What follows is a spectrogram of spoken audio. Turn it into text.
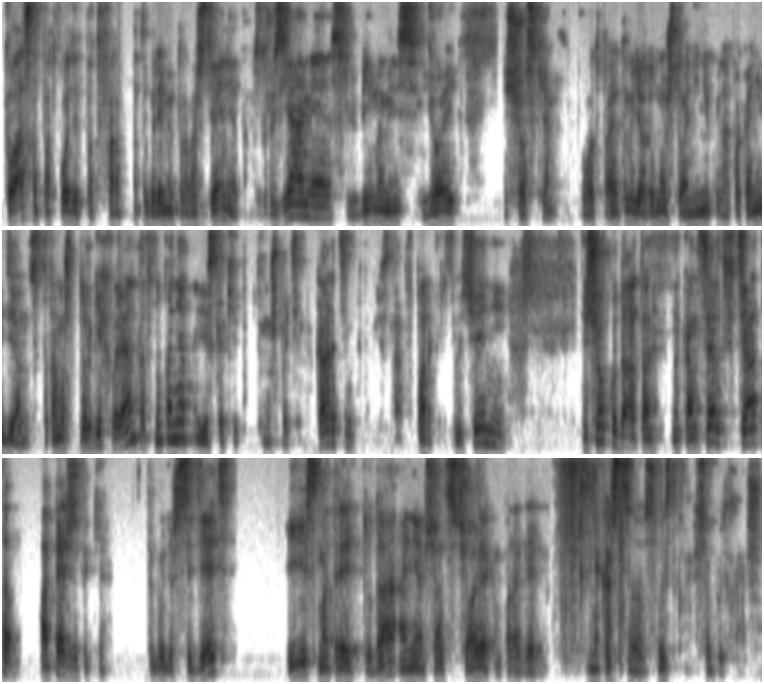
классно подходит под формат времяпровождения там, с друзьями, с любимыми, с семьей, еще с кем. Вот, поэтому я думаю, что они никуда пока не денутся. Потому что других вариантов, ну, понятно, есть какие-то, ты можешь пойти на картинг, не знаю, в парк развлечений, еще куда-то, на концерт, в театр. Опять же таки, ты будешь сидеть и смотреть туда, а не общаться с человеком параллельно. Мне кажется, с выставками все будет хорошо.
